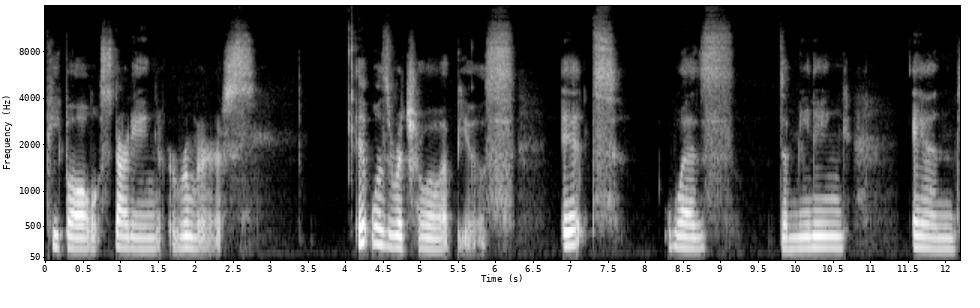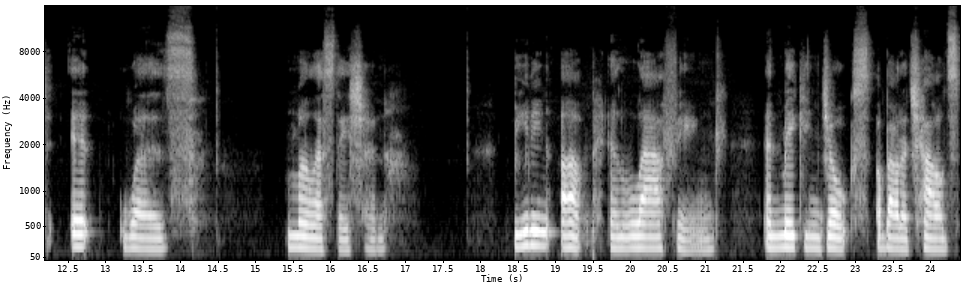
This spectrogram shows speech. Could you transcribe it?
people starting rumors. It was ritual abuse. It was demeaning and it was molestation beating up and laughing and making jokes about a child's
